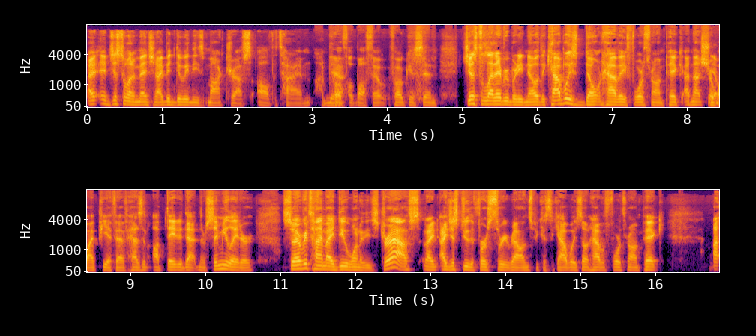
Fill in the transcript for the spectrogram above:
I, I just want to mention I've been doing these mock drafts all the time on Pro Yeah. Football Fo- Focus, and just to let everybody know, the Cowboys don't have a fourth round pick. I'm not sure Yep. why PFF hasn't updated that in their simulator. So every time I do one of these drafts, and I, I just do the first three rounds because the Cowboys don't have a fourth round pick. I,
